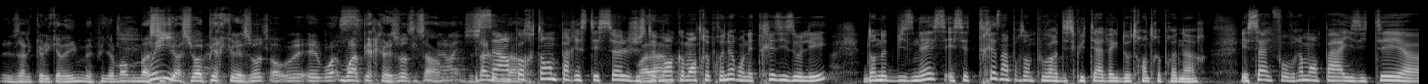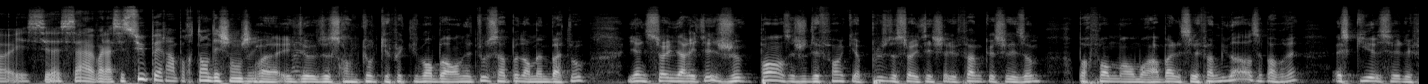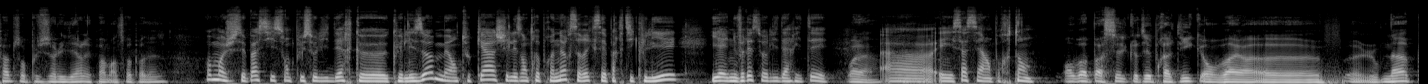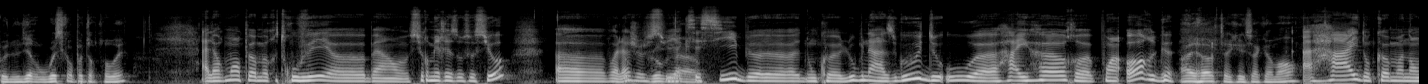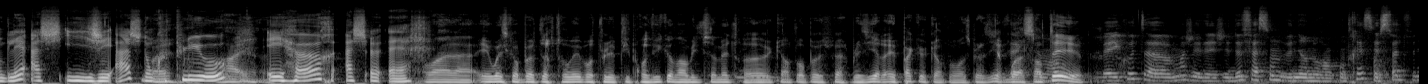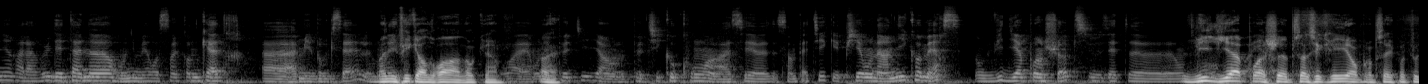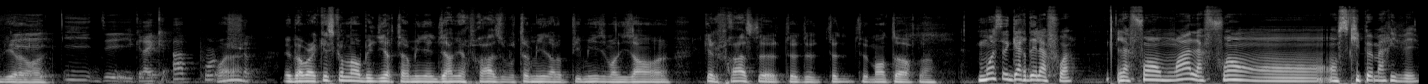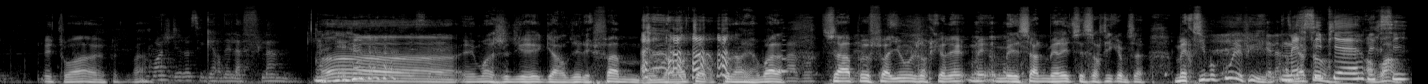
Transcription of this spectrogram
les, alcooliques anonymes, mais finalement, ma Oui. situation est pire que les autres, et moins, moins pire que les autres, c'est ça, hein c'est important de ne pas rester seul, justement. Voilà. Comme entrepreneur, on est très isolé dans notre business et c'est très important de pouvoir discuter avec d'autres entrepreneurs. Et ça, il faut vraiment pas hésiter. euh, et c'est- ça, voilà, c'est super important d'échanger. Voilà, et de, de se rendre compte qu'effectivement, bah, on est tous un peu dans le même bateau. Il y a une solidarité. Je pense et je défends qu'il y a plus de solidarité chez les femmes que chez les hommes. Parfois, on me rabat, c'est les femmes. Non, c'est pas vrai? Est-ce que les femmes sont plus solidaires, les femmes entrepreneuses? Oh, moi, je ne sais pas s'ils sont plus solidaires que, que les hommes, mais en tout cas, chez les entrepreneurs, c'est vrai que c'est particulier. Il y a une vraie solidarité. Voilà. Euh, et ça, c'est important. On va passer le côté pratique. On va. Euh, Lubna peut nous dire où est-ce qu'on peut te retrouver? Alors moi, on peut me retrouver euh, ben, sur mes réseaux sociaux. Euh, voilà, je suis accessible, euh, donc euh, Lubna Asgood ou euh, highher.org. Heard, t'as écrit ça comment High, donc comme en anglais, H-I-G-H, donc Ouais. plus haut, Hi. et her, H-E-R. Voilà. Et où est-ce qu'on peut te retrouver pour tous les petits produits qu'on a envie de se mettre euh, quand on peut se faire plaisir et pas que quand on va se plaisir, pour la santé? Bah, écoute, euh, moi j'ai deux façons de venir nous rencontrer. C'est soit de venir à la rue des Tanneurs, au numéro 54 à, à 1000 Bruxelles. Magnifique endroit, hein, donc. euh, Ouais, on Ouais. est petit, un petit cocon assez euh, sympathique. Et puis on a un e-commerce, donc vidia.shop si vous êtes euh, en Vidia.shop, ça s'écrit, comme ça il faut tout dire. alors. I-D-Y-A.shop. Voilà. Et ben voilà, qu'est-ce qu'on a envie de dire, terminer une dernière phrase, pour terminer dans l'optimisme en disant euh, quelle phrase te, te, te, te- te mentor, toi Moi, c'est garder la foi. La foi en moi, la foi en, en ce qui peut m'arriver. Et toi euh, Fatima Moi je dirais c'est garder la flamme. Ah, Et moi je dirais garder les femmes dans l'entrepreneuriat. Voilà. C'est un peu faillot, je reconnais, mais, mais ça le mérite, c'est sorti comme ça. Merci beaucoup les filles. Merci. Pierre, Au revoir. merci.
